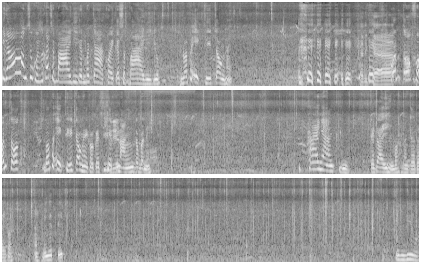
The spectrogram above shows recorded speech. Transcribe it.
พี่น้องสุขุมสุขสบายดีกันปะจ้าคอยก็สบายดีอยู่รถพระเอกทีจ้องให้สวัสดีครับฝนตกฝนตกรถพระเอกถือจ้องให้เขากระเช็ดหนังตัวบัดนี้ผ้ายางขึ้นกระไดเห็นปะมันกระไดปะอะไม่ใช่เป็ดวิว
